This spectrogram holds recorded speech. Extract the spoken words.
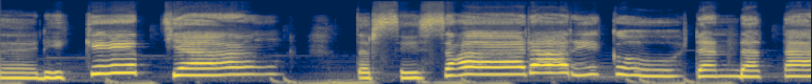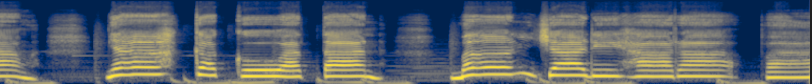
Sedikit yang tersisa dariku dan datangnya kekuatan menjadi harapan.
